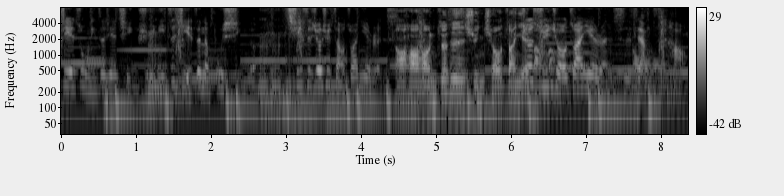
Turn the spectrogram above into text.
接住你这些情绪，嗯、你自己也真的不行了。嗯哼哼，其实就去找专业人士。好好好，你就是寻求专业，就寻求专业人士这样子。哦、好，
